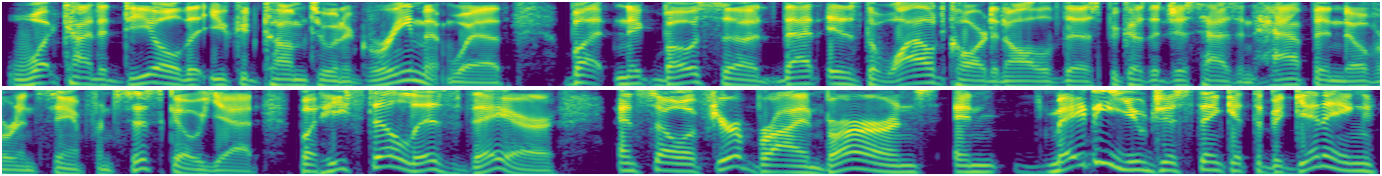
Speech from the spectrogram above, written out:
what kind of deal that you could come to an agreement with. But Nick Bosa, that is the wild card in all of this because it just hasn't happened over in San Francisco yet. But he still is there. And so if you're Brian Burns and maybe you just think at the beginning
